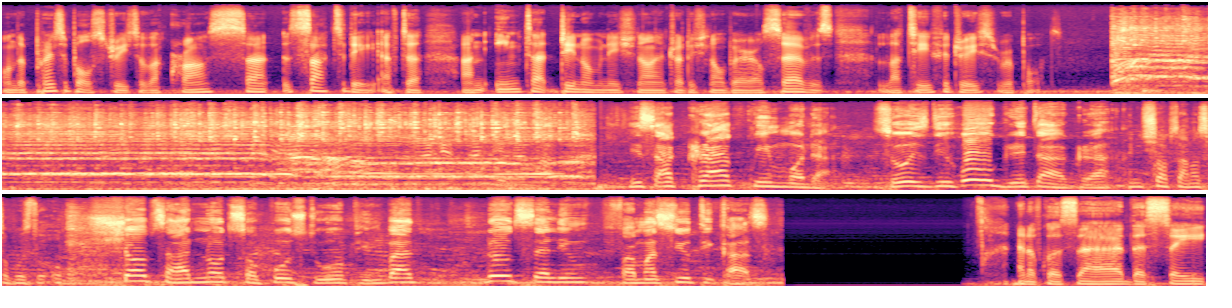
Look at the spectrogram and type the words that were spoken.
on the principal streets of Accra sa- Saturday after an interdenominational and traditional burial service. Latif Idris reports. It's Accra Queen Mother. So it's the whole greater Accra. And shops are not supposed to open. Shops are not supposed to open, but those selling pharmaceuticals and of course, uh, there's a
